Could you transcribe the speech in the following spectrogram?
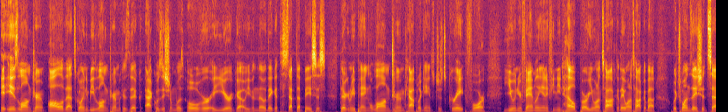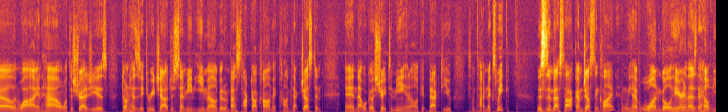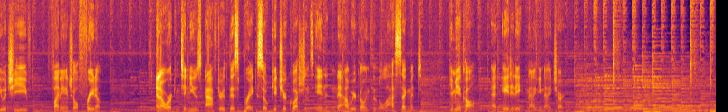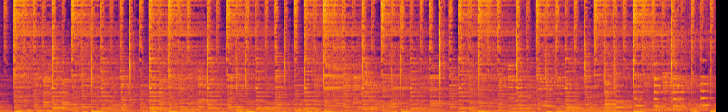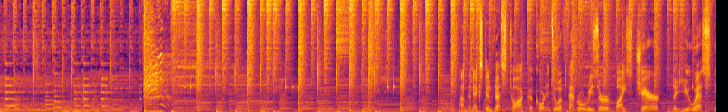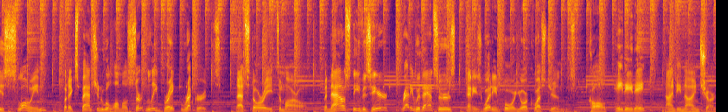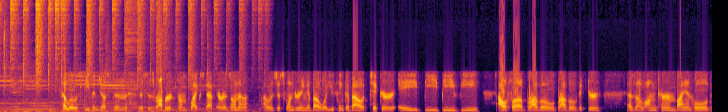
it is long-term. All of that's going to be long-term because the acquisition was over a year ago. Even though they get the stepped-up basis, they're going to be paying long-term capital gains, which is great for you and your family. And if you need help or you want to talk, they want to talk about which ones they should sell and why and how and what the strategy is, don't hesitate to reach out. Just send me an email. Go to investtalk.com, hit contact Justin, and that will go straight to me, and I'll get back to you sometime next week. This is Invest Talk. I'm Justin Klein, and we have one goal here, and that is to help you achieve financial freedom. And our work continues after this break, so get your questions in now. We're going through the last segment. Give me a call at 888 99 Chart. Next Invest Talk, according to a Federal Reserve Vice Chair, the U.S. is slowing, but expansion will almost certainly break records. That story tomorrow. But now Steve is here, ready with answers, and he's waiting for your questions. Call 888 99 Chart. Hello, Steve and Justin. This is Robert from Flagstaff, Arizona. I was just wondering about what you think about ticker ABBV, Alpha Bravo Bravo Victor, as a long term buy and hold.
